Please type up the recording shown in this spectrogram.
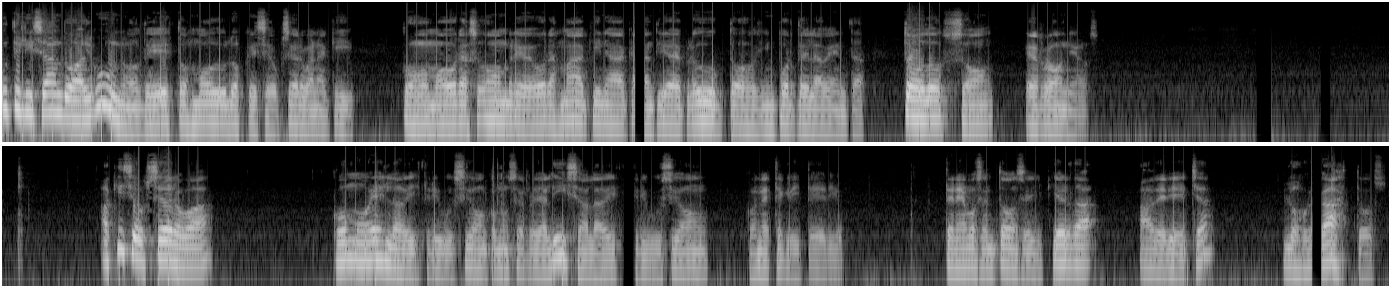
utilizando alguno de estos módulos que se observan aquí, como horas hombre, horas máquina, cantidad de productos, importe de la venta. Todos son erróneos. Aquí se observa cómo es la distribución, cómo se realiza la distribución con este criterio. Tenemos entonces izquierda a derecha los gastos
